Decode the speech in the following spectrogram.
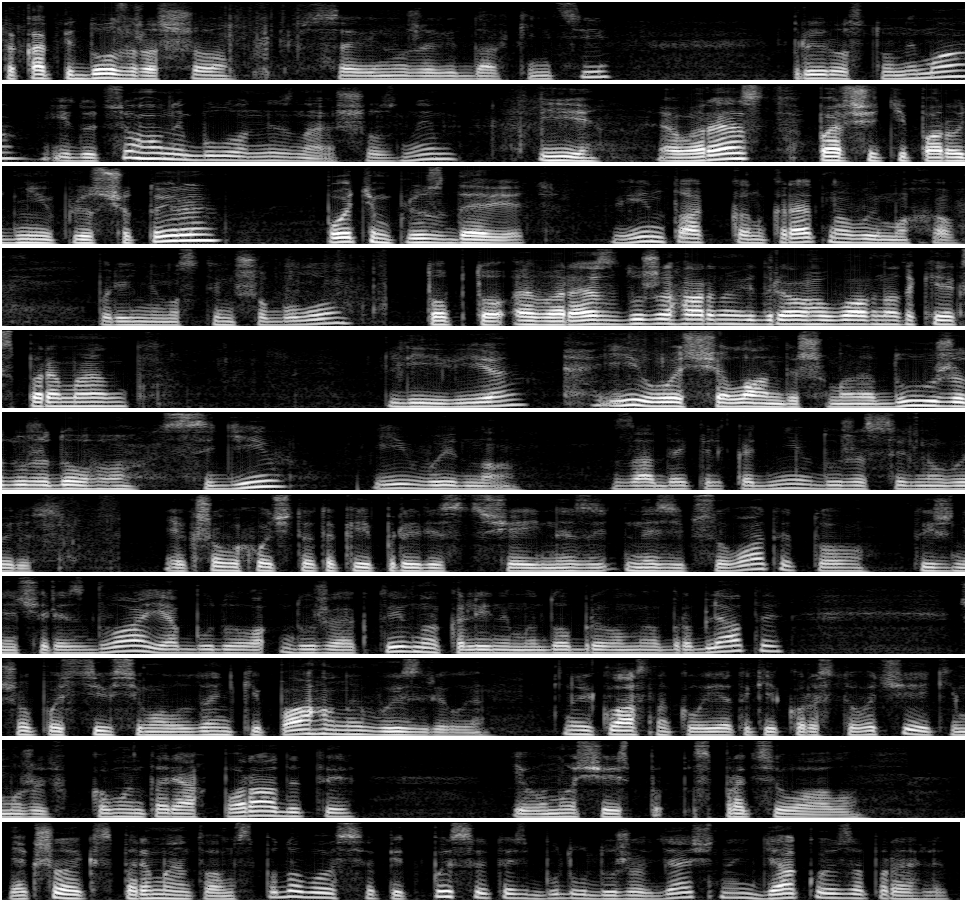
Така підозра, що все він уже віддав кінці. Приросту нема. І до цього не було, не знаю, що з ним. І Еверест. Перші ті пару днів плюс 4, потім плюс 9. Він так конкретно вимахав порівняно з тим, що було. Тобто Еверест дуже гарно відреагував на такий експеримент. Лівія. І ось ще ландиш у мене дуже-дуже довго сидів і видно, за декілька днів дуже сильно виріс. Якщо ви хочете такий приріст ще й не, зіпсувати, то тижня через два я буду дуже активно калійними добривами обробляти, щоб ось ці всі молоденькі пагони визріли. Ну і класно, коли є такі користувачі, які можуть в коментарях порадити, і воно ще й спрацювало. Якщо експеримент вам сподобався, підписуйтесь, буду дуже вдячний. Дякую за перегляд.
